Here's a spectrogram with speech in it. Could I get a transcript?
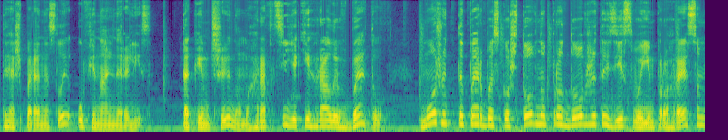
теж перенесли у фінальний реліз. Таким чином, гравці, які грали в бету, можуть тепер безкоштовно продовжити зі своїм прогресом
